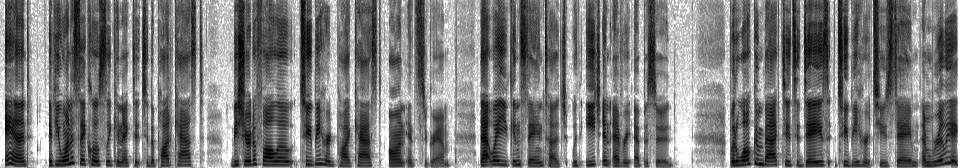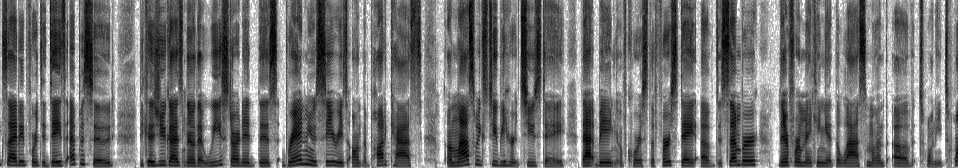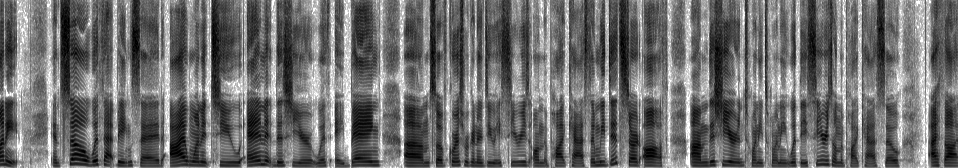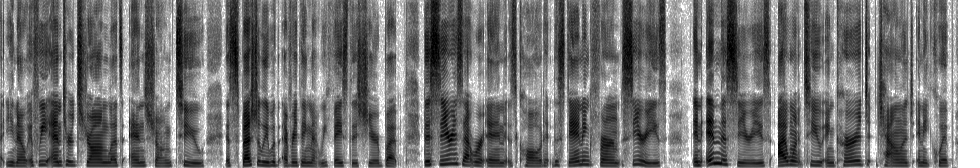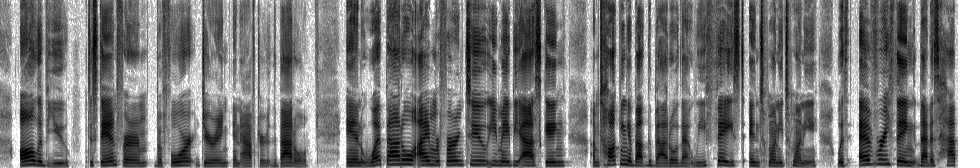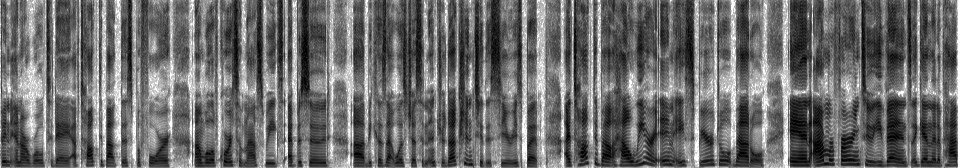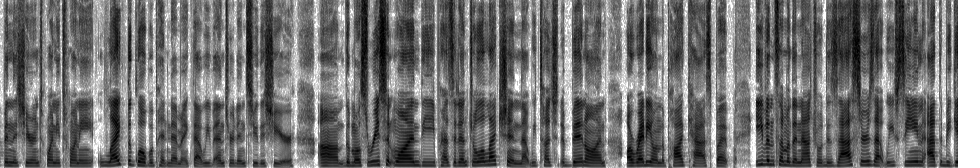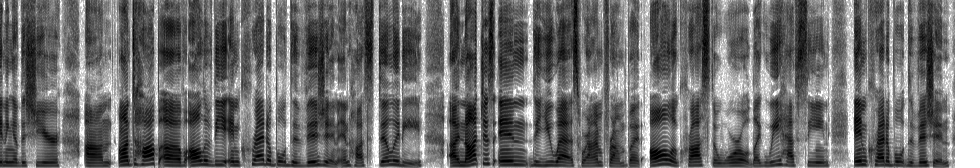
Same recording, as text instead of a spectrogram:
And if you want to stay closely connected to the podcast, be sure to follow To Be Heard Podcast on Instagram. That way you can stay in touch with each and every episode. But welcome back to today's To Be Heard Tuesday. I'm really excited for today's episode because you guys know that we started this brand new series on the podcast on last week's To Be Heard Tuesday, that being, of course, the first day of December, therefore making it the last month of 2020. And so, with that being said, I wanted to end this year with a bang. Um, so, of course, we're going to do a series on the podcast. And we did start off um, this year in 2020 with a series on the podcast. So, I thought, you know, if we entered strong, let's end strong too, especially with everything that we faced this year. But this series that we're in is called the Standing Firm series. And in this series, I want to encourage, challenge, and equip all of you to stand firm before, during, and after the battle. And what battle I am referring to, you may be asking. I'm talking about the battle that we faced in 2020 with everything that has happened in our world today. I've talked about this before, um, well, of course, in last week's episode, uh, because that was just an introduction to this series. But I talked about how we are in a spiritual battle. And I'm referring to events, again, that have happened this year in 2020, like the global pandemic that we've entered into this year. Um, the most recent one, the presidential election that we touched a bit on already on the podcast, but even some of the natural disasters that we've seen at the beginning of this year, um, on top of all of the incredible division and hostility, uh, not just in the US where I'm from, but all across the world. Like we have seen incredible division.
